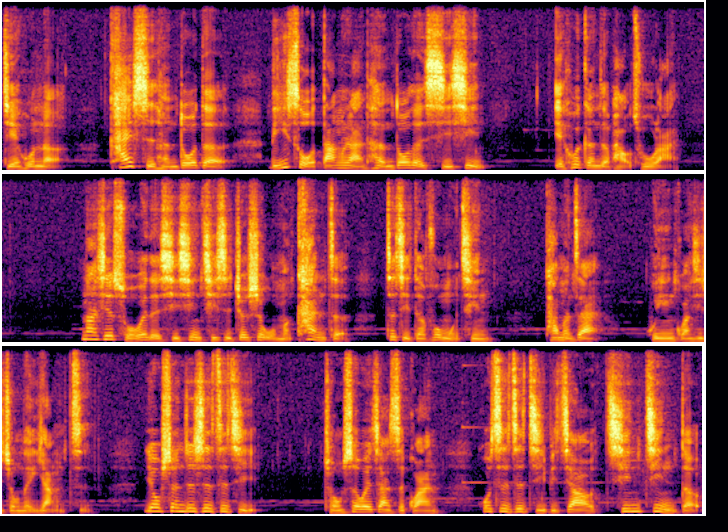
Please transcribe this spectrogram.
结婚了，开始很多的理所当然，很多的习性。也会跟着跑出来。那些所谓的习性，其实就是我们看着自己的父母亲，他们在婚姻关系中的样子，又甚至是自己从社会价值观，或是自己比较亲近的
